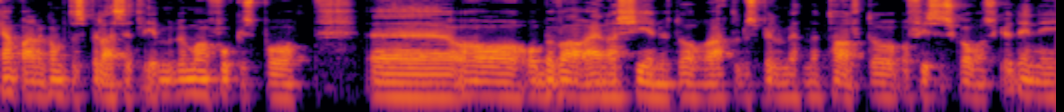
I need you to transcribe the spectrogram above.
kampene kommer til å spille sitt liv. Men du må ha fokus på uh, å, å, bevare energien utover at du spiller med et mentalt og, og fysisk overskudd inn i,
